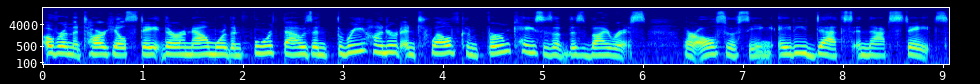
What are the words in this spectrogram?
Over in the Tar Heel State, there are now more than 4,312 confirmed cases of this virus. They're also seeing 80 deaths in that state.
